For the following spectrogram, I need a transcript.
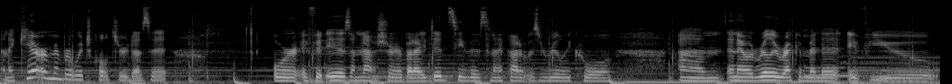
and I can't remember which culture does it or if it is, I'm not sure, but I did see this and I thought it was really cool. Um, and I would really recommend it if you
